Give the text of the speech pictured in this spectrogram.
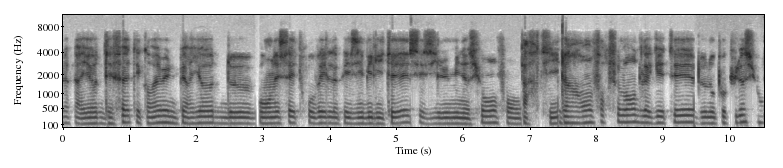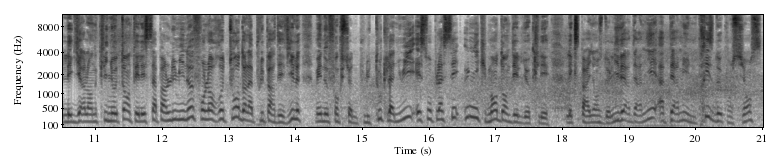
La période des fêtes est quand même une période où on essaie de trouver de la paisibilité. Ces illuminations font partie d'un renforcement de la gaieté de nos populations. Les guirlandes clignotantes et les sapins lumineux font leur retour dans la plupart des villes, mais ne fonctionnent plus toute la nuit et sont placés uniquement dans des lieux clés. L'expérience de l'hiver dernier a permis une prise de conscience.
